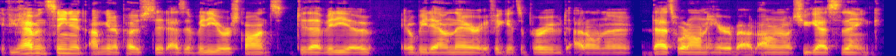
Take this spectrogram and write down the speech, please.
If you haven't seen it, I'm going to post it as a video response to that video. It'll be down there if it gets approved. I don't know. That's what I want to hear about. I don't know what you guys think.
